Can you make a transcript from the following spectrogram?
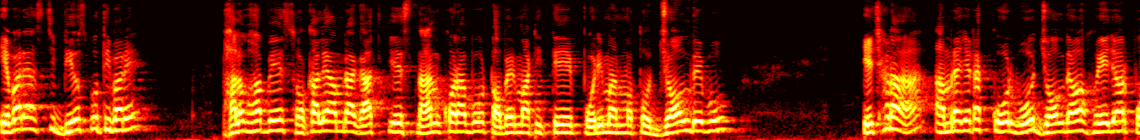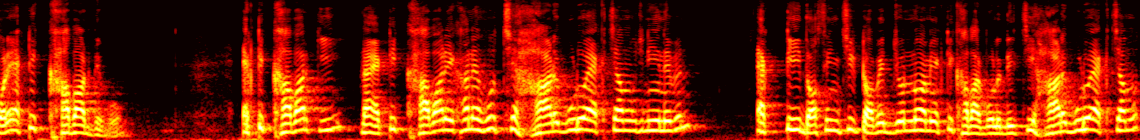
এবারে আসছি বৃহস্পতিবারে। ভালোভাবে সকালে আমরা গাছকে স্নান করাবো, টবের মাটিতে পরিমাণ মতো জল দেব। এছাড়া আমরা যেটা করব, জল দেওয়া হয়ে যাওয়ার পরে একটি খাবার দেব। একটি খাবার কি? না, একটি খাবার এখানে হচ্ছে হাড় গুঁড়ো এক চামচ নিয়ে নেবেন। একটি দশ ইঞ্চি টবের জন্য আমি একটি খাবার বলে দিচ্ছি, হাড় গুঁড়ো এক চামচ।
